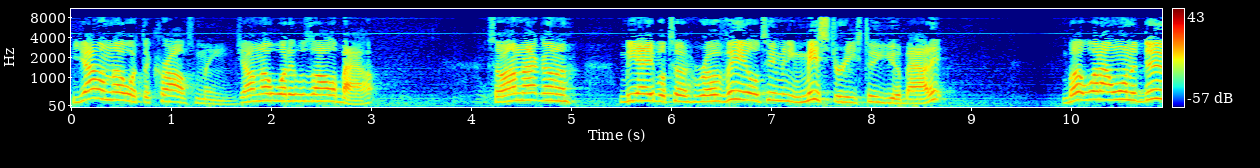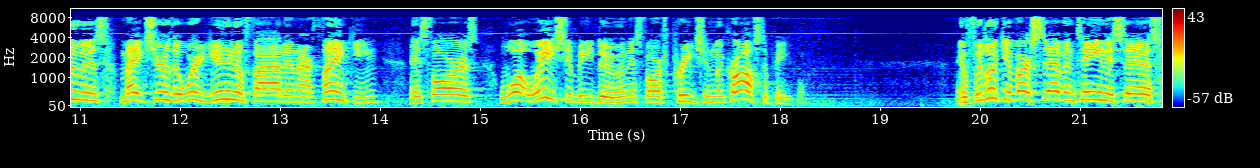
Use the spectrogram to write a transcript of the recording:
y'all know what the cross means. Y'all know what it was all about. So I'm not going to be able to reveal too many mysteries to you about it. But what I want to do is make sure that we're unified in our thinking as far as what we should be doing as far as preaching the cross to people. If we look at verse 17, it says,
